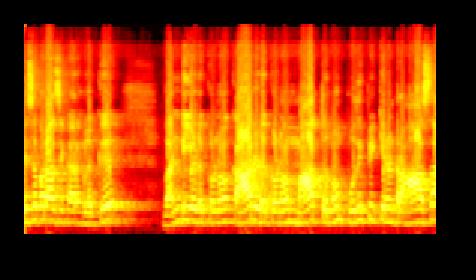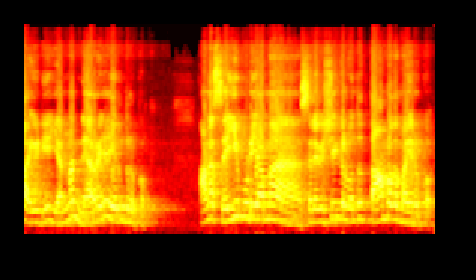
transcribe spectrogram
ரிஷபராசிக்காரங்களுக்கு வண்டி எடுக்கணும் கார் எடுக்கணும் மாற்றணும் புதுப்பிக்கணுன்ற ஆசை ஐடியா எண்ணம் நிறைய இருந்திருக்கும். ஆனால் செய்ய முடியாமல் சில விஷயங்கள் வந்து தாமதமாயிருக்கும்.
